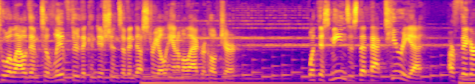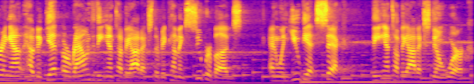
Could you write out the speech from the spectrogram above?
to allow them to live through the conditions of industrial animal agriculture. What this means is that bacteria are figuring out how to get around the antibiotics. They're becoming superbugs, and when you get sick, the antibiotics don't work.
